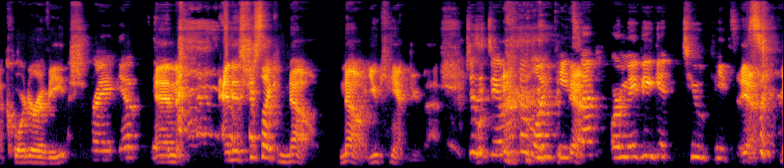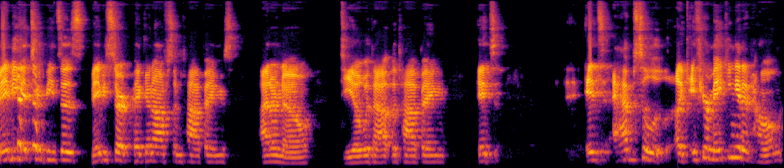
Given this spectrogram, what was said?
a quarter of each? Right. Yep. And and it's just like, no, no, you can't do that. just deal with the one pizza, Yeah. or maybe get two pizzas. Yeah, maybe get two pizzas. Maybe start picking off some toppings. I don't know. Deal without the topping. It's it's absolutely like if you're making it at home,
